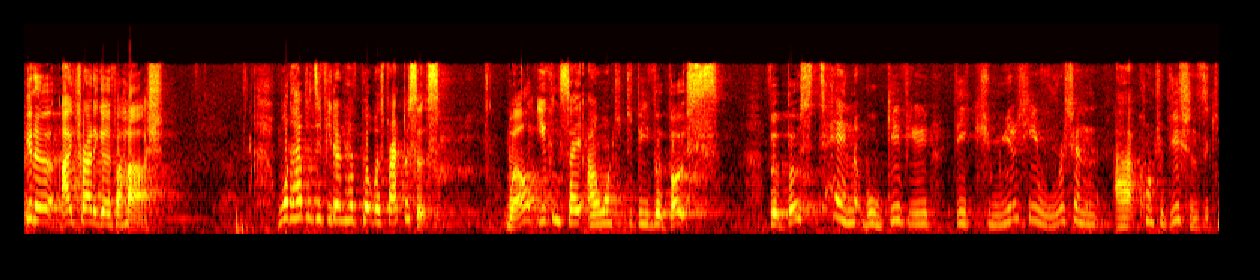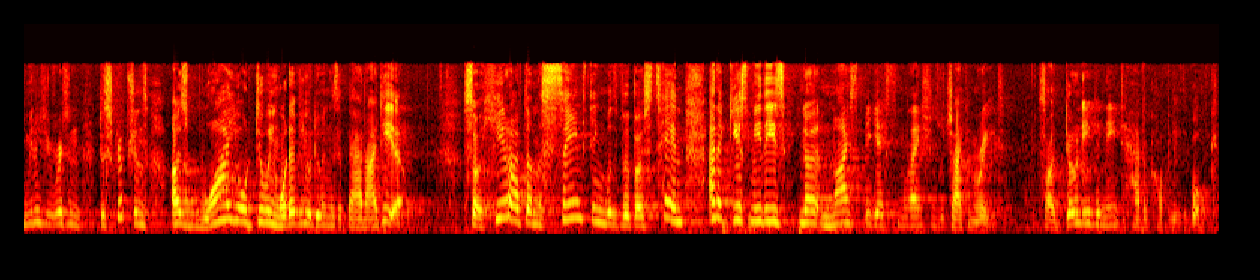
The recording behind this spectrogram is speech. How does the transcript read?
you know, I try to go for harsh. What happens if you don't have Best Practices? Well, you can say, I want it to be verbose. Verbose 10 will give you the community written uh, contributions, the community written descriptions as why you're doing whatever you're doing is a bad idea. So here I've done the same thing with verbose 10 and it gives me these you know, nice big explanations which I can read. So I don't even need to have a copy of the book.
